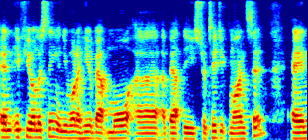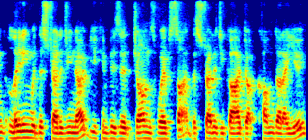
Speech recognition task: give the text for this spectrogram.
and if you're listening and you want to hear about more uh, about the strategic mindset and leading with the strategy note, you can visit John's website, thestrategyguy.com.au.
